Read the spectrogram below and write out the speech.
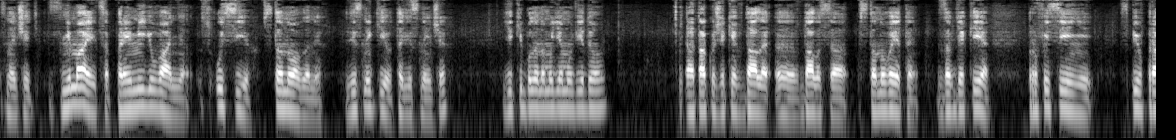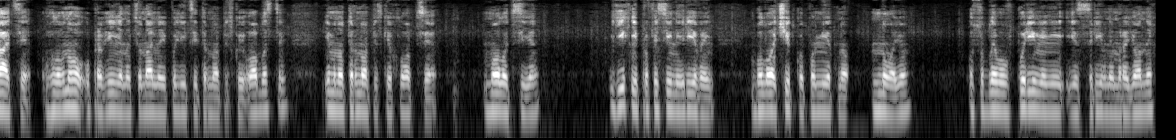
значить, знімається преміювання з усіх встановлених лісників та лісничих, які були на моєму відео, а також яких вдали, е, вдалося встановити завдяки професійній співпраці головного управління Національної поліції Тернопільської області. Іменно тернопільські хлопці молодці. Їхній професійний рівень було чітко помітно мною, особливо в порівнянні із рівнем районних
